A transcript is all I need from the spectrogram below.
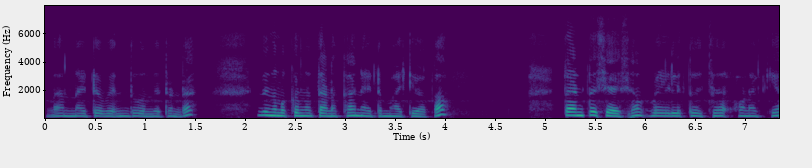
നന്നായിട്ട് വെന്ത് വന്നിട്ടുണ്ട്. ഇത് നമുക്കൊന്ന് തണുക്കാനായിട്ട് മാറ്റി വെക്കാം. തണുത്ത ശേഷം വെയിലത്ത് വെച്ച് ഉണക്കിയ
